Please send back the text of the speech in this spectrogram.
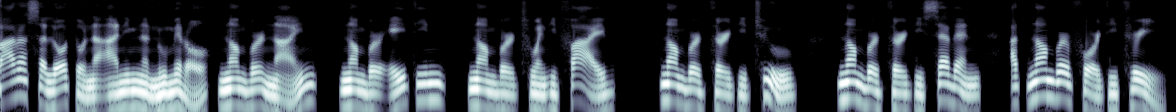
Para sa loto na anim na numero, number 9, number 18, number 25, number 32, number 37, at number 43.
